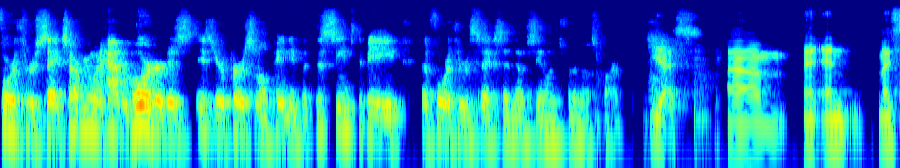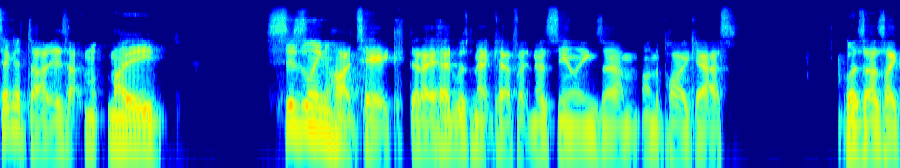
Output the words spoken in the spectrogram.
four through six. However you want to have them ordered is is your personal opinion, but this seems to be the four through six and no ceilings for the most part. Yes. Um, and, and my second thought is uh, my sizzling hot take that I had with Metcalf at No Ceilings um, on the podcast was I was like,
